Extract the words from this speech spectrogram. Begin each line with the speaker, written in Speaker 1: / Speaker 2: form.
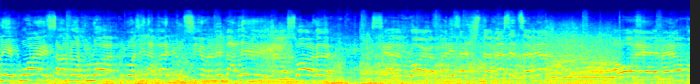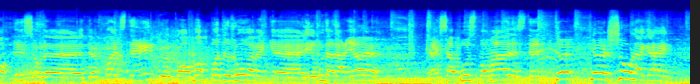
Speaker 1: les points, il semble vouloir apprivoiser la balle lui aussi. On avait parlé hier soir, là. Il vouloir faire des ajustements cette semaine. Avoir une meilleure portée sur le, le coin du terrain qu'on porte pas toujours avec euh, les roues d'en arrière. Quand ça pousse pas mal, c'était tout que chaud la gang.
